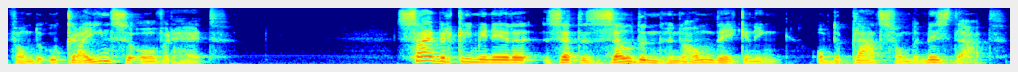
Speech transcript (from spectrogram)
van de Oekraïense overheid. Cybercriminelen zetten zelden hun handtekening op de plaats van de misdaad,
